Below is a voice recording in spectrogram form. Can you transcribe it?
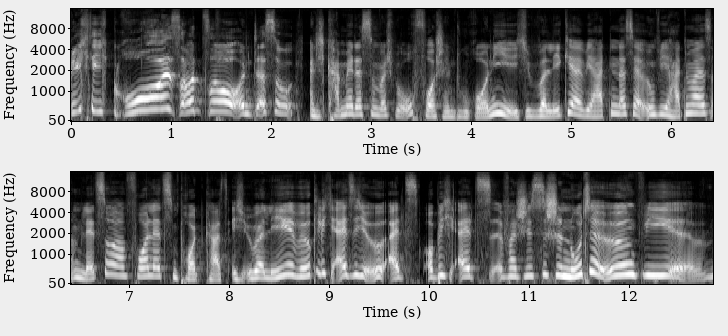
richtig groß und so. Und das so. Und ich kann mir das zum Beispiel auch vorstellen. Du, Ronny, ich überlege ja, wir hatten das ja irgendwie, hatten wir das im letzten oder im vorletzten Podcast. Ich überlege wirklich, als ich, als ob ich als faschistische Note irgendwie ähm,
